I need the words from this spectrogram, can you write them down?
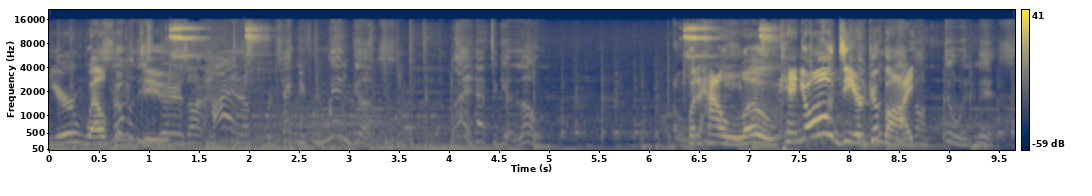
You're Some welcome, of these dude. barriers aren't high enough to protect me from wind gusts. Might have to get lower. But how low can you? Oh, dear, goodbye. I'm doing this.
